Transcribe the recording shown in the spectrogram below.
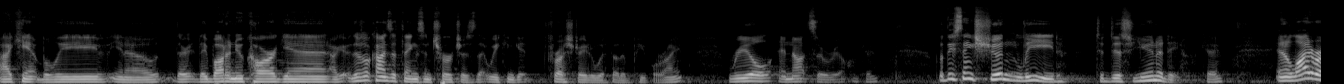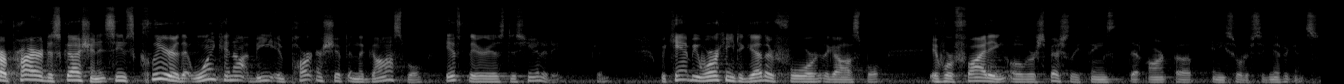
I can't believe, you know, they bought a new car again. There's all kinds of things in churches that we can get frustrated with other people, right? Real and not so real, okay? But these things shouldn't lead to disunity, okay? In light of our prior discussion, it seems clear that one cannot be in partnership in the gospel if there is disunity. Okay? We can't be working together for the gospel if we're fighting over especially things that aren't of any sort of significance.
